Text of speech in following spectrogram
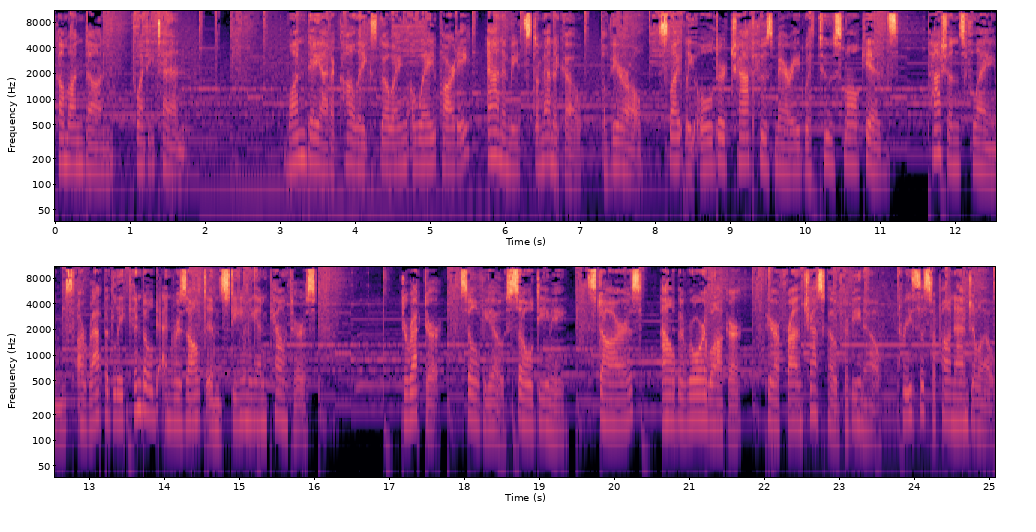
Come Undone, 2010. One day at a colleague's going away party, Anna meets Domenico, a virile, slightly older chap who's married with two small kids. Passion's flames are rapidly kindled and result in steamy encounters. Director, Silvio Soldini, stars, Alba Rohrwacher, Pierfrancesco Favino, Teresa Saponangelo,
